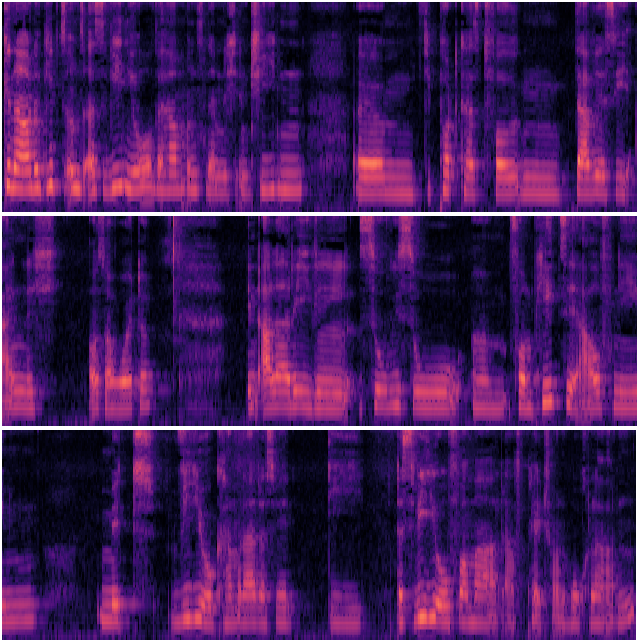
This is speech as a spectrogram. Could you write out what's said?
Genau, da gibt es uns als Video. Wir haben uns nämlich entschieden, ähm, die Podcast-Folgen, da wir sie eigentlich, außer heute, in aller Regel sowieso ähm, vom PC aufnehmen mit Videokamera, dass wir die, das Videoformat auf Patreon hochladen.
